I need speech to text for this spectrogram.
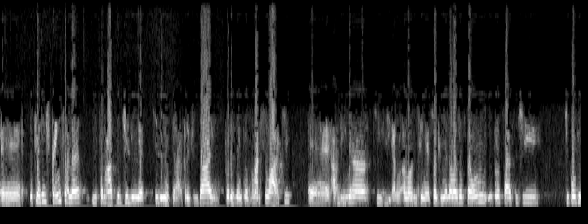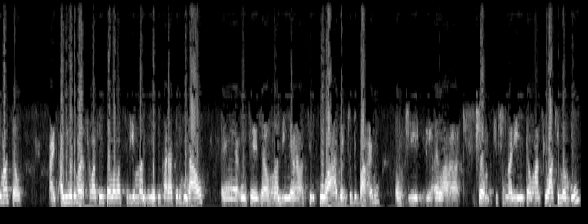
É, o que a gente pensa, né, no formato de linha, de linha para esses bairros, por exemplo, o Marcilac, é, a linha que, ela, enfim, essas linhas elas já estão em processo de, de confirmação. Mas a linha do Marcilac, então, ela seria uma linha com caráter rural, é, ou seja, uma linha circular dentro do bairro, onde ela que, chama, que chamaria então Marcilac Mambu.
